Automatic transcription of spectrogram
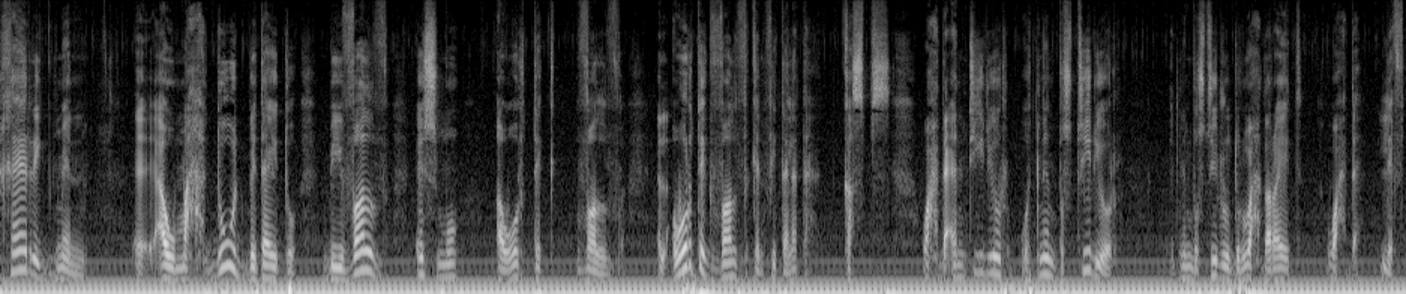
خارج من أو محدود بدايته ب valve اسمه aortic valve ال aortic valve كان فيه ثلاثة cusps واحدة anterior واثنين posterior اتنين posterior دول واحدة right واحدة left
